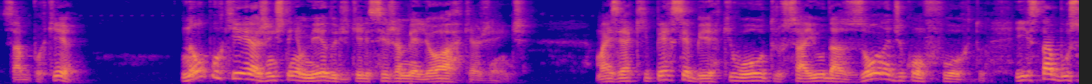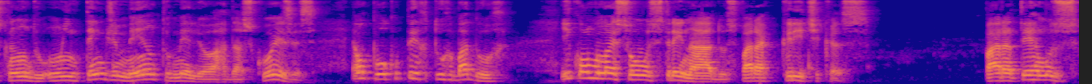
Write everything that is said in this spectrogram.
Sabe por quê? Não porque a gente tenha medo de que ele seja melhor que a gente, mas é que perceber que o outro saiu da zona de conforto e está buscando um entendimento melhor das coisas é um pouco perturbador. E como nós somos treinados para críticas, para termos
